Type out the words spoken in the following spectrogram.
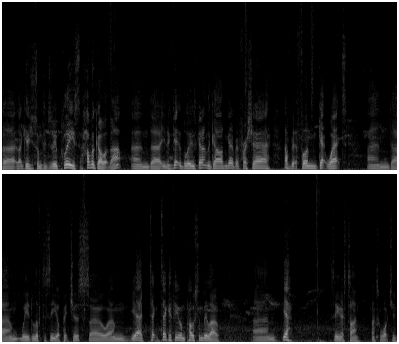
uh, that gives you something to do. Please have a go at that and uh, you know get the balloons, get out in the garden, get a bit of fresh air, have a bit of fun, get wet and um, we'd love to see your pictures. So um, yeah, take, take a few and post them below. Um, yeah, see you next time. Thanks for watching.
